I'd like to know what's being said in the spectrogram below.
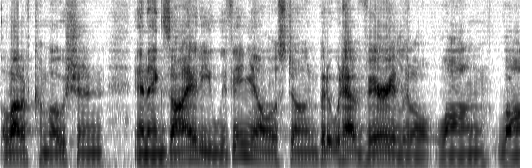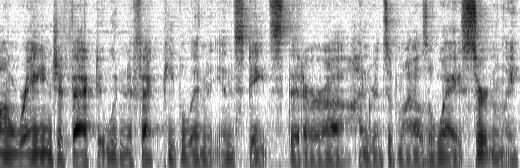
a lot of commotion and anxiety within Yellowstone, but it would have very little long, long range effect. It wouldn't affect people in, in states that are uh, hundreds of miles away, certainly.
